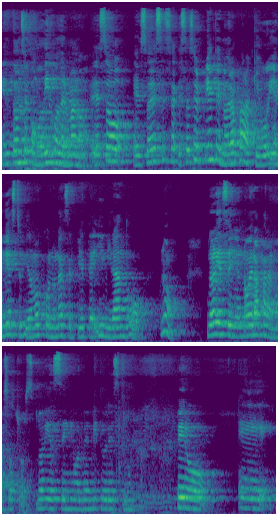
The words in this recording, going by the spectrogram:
Entonces, como dijo el hermano, eso, eso es, esa, serpiente no era para que hoy en día estuviéramos con una serpiente ahí mirando. No, gloria al Señor, no era para nosotros. Gloria al Señor, bendito eres tú. Pero eh,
